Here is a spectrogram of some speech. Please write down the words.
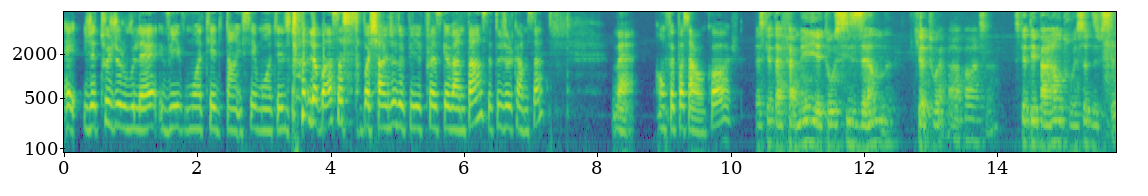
Et j'ai toujours voulu vivre moitié du temps ici, moitié du temps là-bas. Ça, ça n'a pas changé depuis presque 20 ans. C'est toujours comme ça. Mais on fait pas ça encore. Est-ce que ta famille est aussi zen que toi par rapport à ça? Est-ce que tes parents ont trouvé ça difficile?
